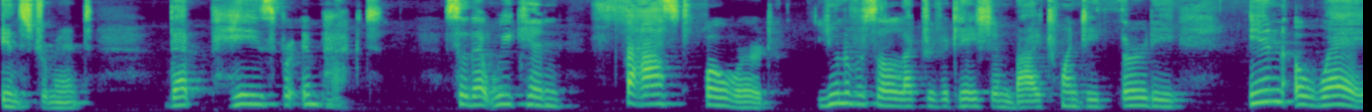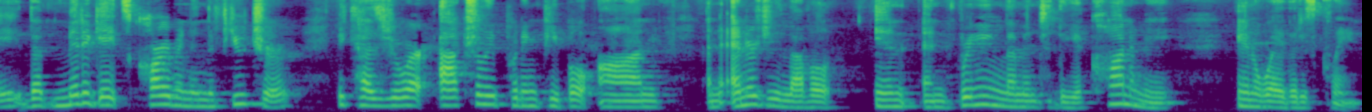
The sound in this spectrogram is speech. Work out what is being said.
instrument that pays for impact so that we can fast forward universal electrification by 2030 in a way that mitigates carbon in the future because you are actually putting people on an energy level in and bringing them into the economy in a way that is clean.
